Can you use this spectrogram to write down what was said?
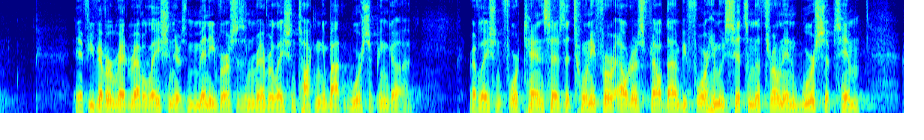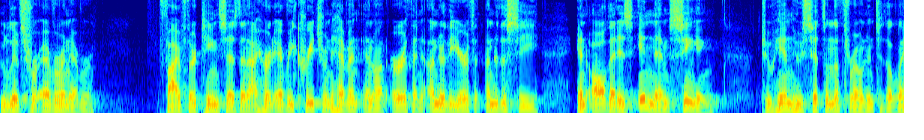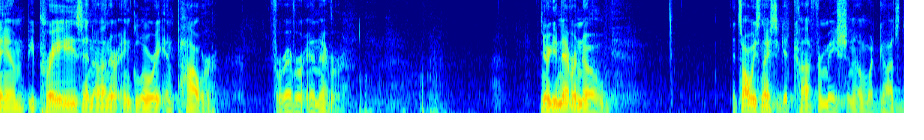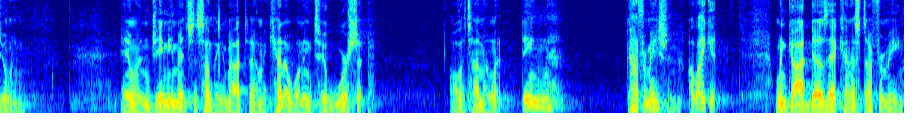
And if you've ever read Revelation, there's many verses in Revelation talking about worshiping God. Revelation 4:10 says that 24 elders fell down before him who sits on the throne and worships him who lives forever and ever. 5:13 says then I heard every creature in heaven and on earth and under the earth and under the sea and all that is in them singing to him who sits on the throne and to the lamb be praise and honor and glory and power forever and ever. You know, you never know. It's always nice to get confirmation on what God's doing. And when Jamie mentioned something about uh, McKenna wanting to worship all the time, I went, ding, confirmation. I like it. When God does that kind of stuff for me.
